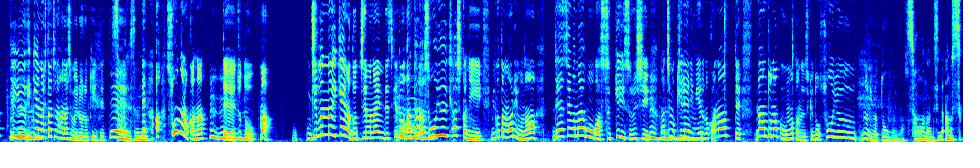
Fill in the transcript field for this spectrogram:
っていう意見の人たちの話もいろいろ聞いてて、そうですよね。あそうなのかなって、うんうんうんうん。ちょっとまあ自分の意見はどっちでもないんですけど、うんうんあただそういう確かに見方もあるよな。電線がない方がすっきりするし、んうん街も綺麗に見えるのかなってなんとなく思ったんですけどそういうのにはどう思いますか？そうなんですね。あのすっ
